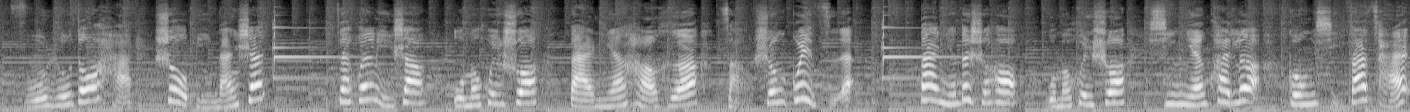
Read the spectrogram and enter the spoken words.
“福如东海，寿比南山”。在婚礼上，我们会说“百年好合，早生贵子”；拜年的时候，我们会说“新年快乐，恭喜发财。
